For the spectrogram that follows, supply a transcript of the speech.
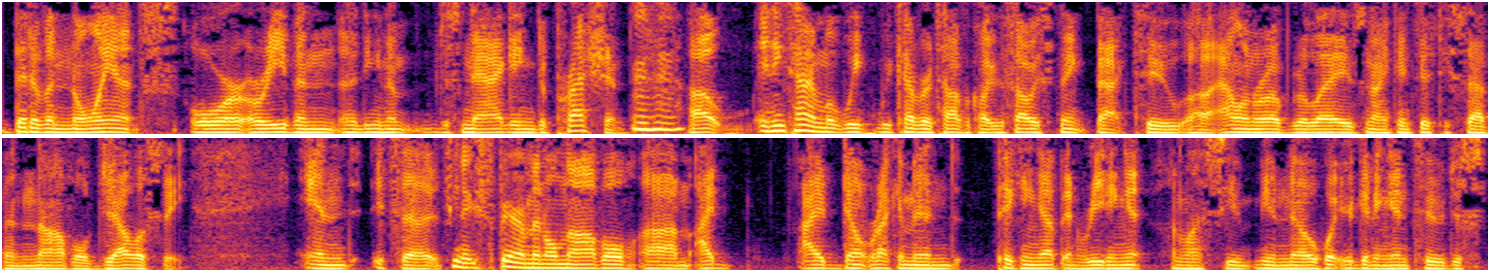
bit of annoyance or or even uh, you know just nagging depression. Uh, anytime we we cover a topic like this, I always think back to uh, Alain Robbe-Grillet's 1957 novel Jealousy, and it's a it's an experimental novel. Um, I I don't recommend picking up and reading it unless you you know what you're getting into just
